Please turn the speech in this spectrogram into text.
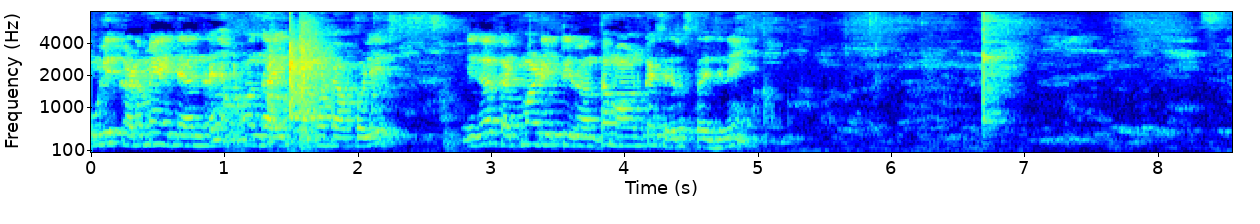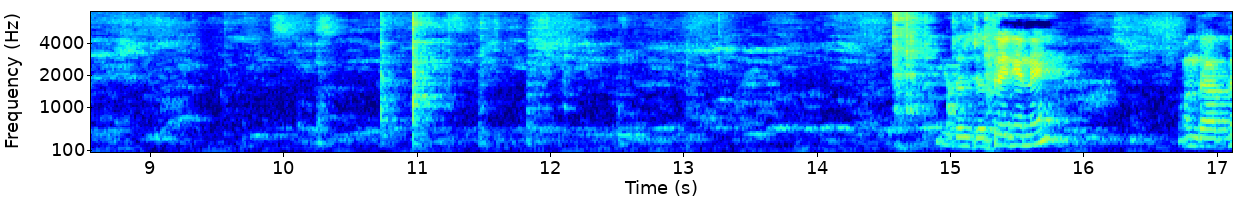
ಹುಳಿ ಕಡಿಮೆ ಇದೆ ಅಂದರೆ ಒಂದು ಐದು ಟೊಮೊಟೊ ಹಾಕ್ಕೊಳ್ಳಿ ಈಗ ಕಟ್ ಮಾಡಿ ಇಟ್ಟಿರೋಂಥ ಮಾವಿನಕಾಯಿ ಸೇರಿಸ್ತಾ ಇದ್ದೀನಿ. ಇದ್ರ ಜೊತೆಗೇ ಒಂದು ಅರ್ಧ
